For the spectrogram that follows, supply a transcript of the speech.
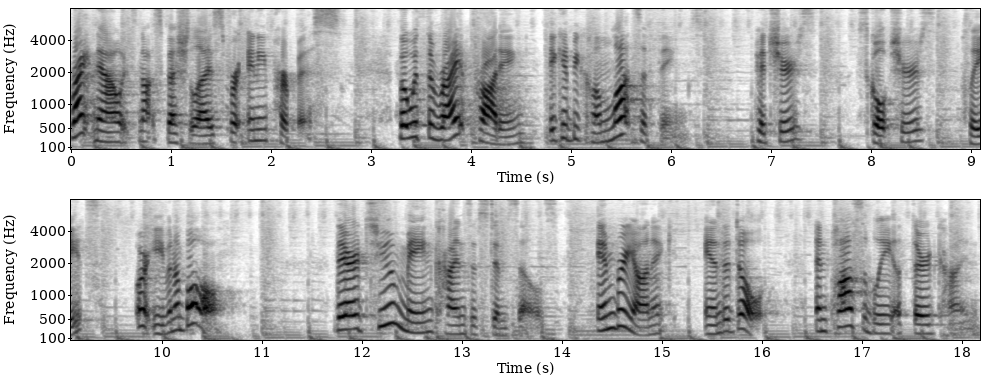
Right now, it's not specialized for any purpose. But with the right prodding, it could become lots of things pitchers, sculptures, plates, or even a ball. There are two main kinds of stem cells embryonic and adult, and possibly a third kind,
